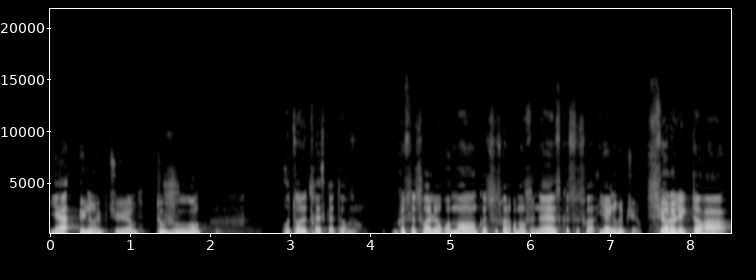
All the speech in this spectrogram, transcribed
il y a une rupture, toujours, autour de 13-14 ans. Que ce soit le roman, que ce soit le roman jeunesse, que ce soit, il y a une rupture. Sur le lectorat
